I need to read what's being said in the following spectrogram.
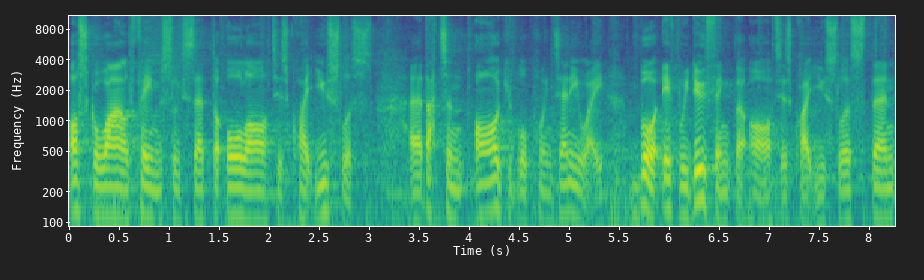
Oscar Wilde famously said that all art is quite useless. Uh, that's an arguable point anyway, but if we do think that art is quite useless, then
